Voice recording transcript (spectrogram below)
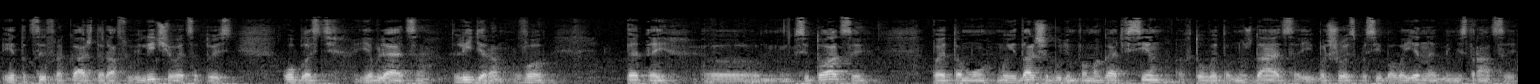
И эта цифра каждый раз увеличивается, то есть область является лидером в этой э, ситуации, Поэтому мы и дальше будем помогать всем, кто в этом нуждается. И большое спасибо военной администрации,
